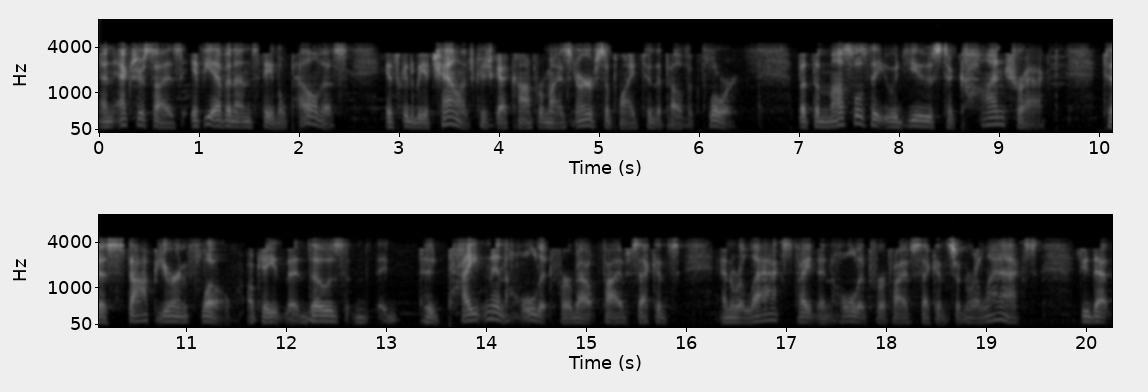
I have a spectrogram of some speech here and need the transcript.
an exercise, if you have an unstable pelvis, it's going to be a challenge because you've got compromised nerve supply to the pelvic floor. But the muscles that you would use to contract to stop urine flow, okay, those to tighten and hold it for about five seconds and relax, tighten and hold it for five seconds and relax. Do that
